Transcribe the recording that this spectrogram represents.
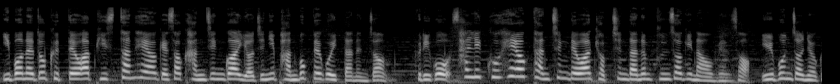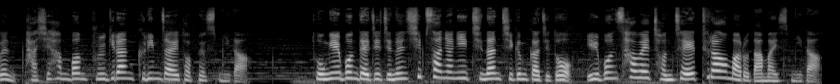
이번에도 그때와 비슷한 해역에서 강진과 여진이 반복되고 있다는 점, 그리고 살리쿠 해역 단층대와 겹친다는 분석이 나오면서 일본 전역은 다시 한번 불길한 그림자에 덮였습니다. 동일본 대지진은 14년이 지난 지금까지도 일본 사회 전체의 트라우마로 남아 있습니다.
